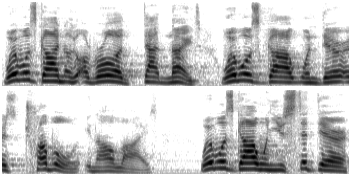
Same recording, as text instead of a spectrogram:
Where was God in Aurora that night? Where was God when there is trouble in our lives? Where was God when you sit there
